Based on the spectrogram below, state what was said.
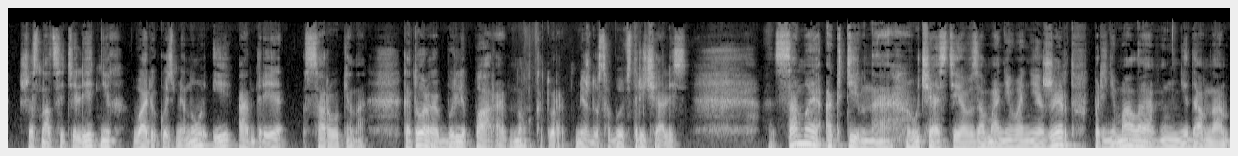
– 16-летних Варю Кузьмину и Андрея Сорокина, которые были парой, ну, которые между собой встречались. Самое активное участие в заманивании жертв принимала недавно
